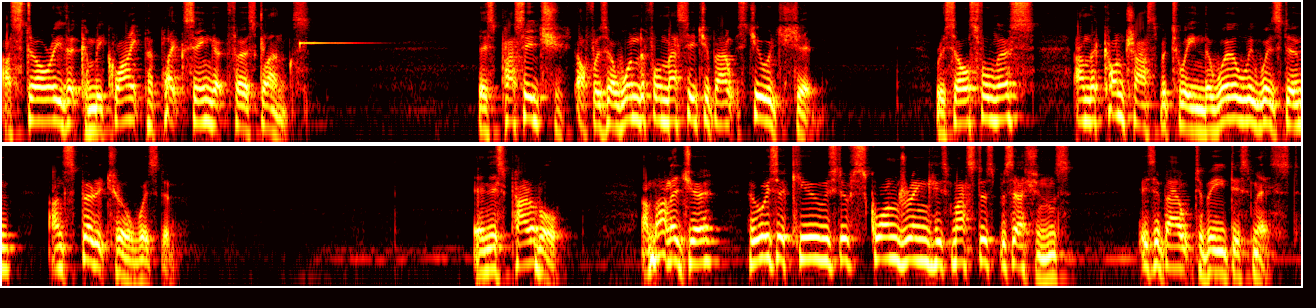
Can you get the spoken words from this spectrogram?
a story that can be quite perplexing at first glance. This passage offers a wonderful message about stewardship, resourcefulness, and the contrast between the worldly wisdom and spiritual wisdom. In this parable, a manager who is accused of squandering his master's possessions is about to be dismissed.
